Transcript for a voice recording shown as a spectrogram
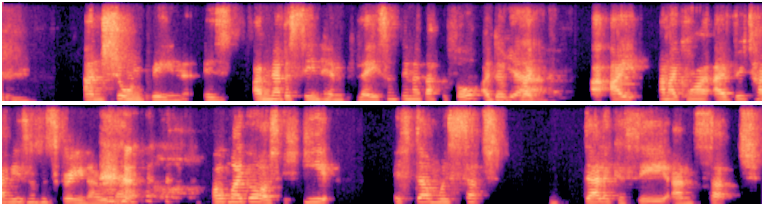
Mm. And Sean Bean is, I've never seen him play something like that before. I don't Yeah. like, I, I and I cry every time he's on the screen. I was like, oh my gosh, he is done with such delicacy and such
